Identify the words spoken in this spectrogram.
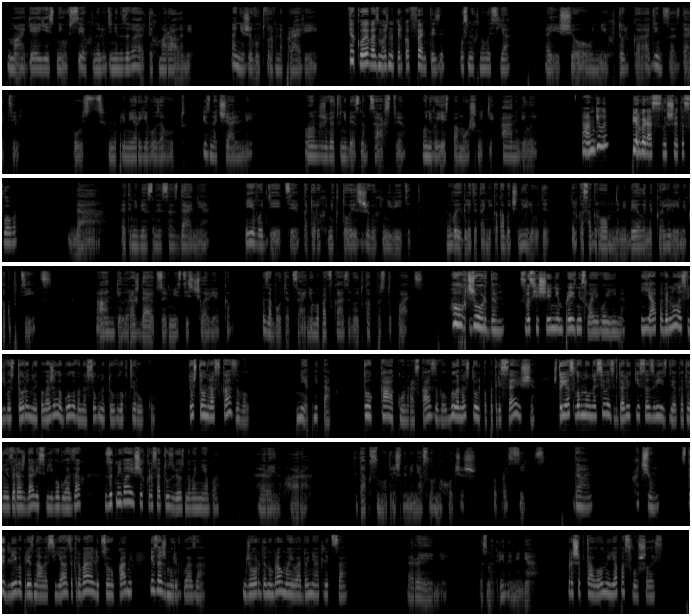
Магия есть не у всех, но люди не называют их моралами. Они живут в равноправии. Такое возможно только в фэнтези, усмехнулась я. А еще у них только один создатель. Пусть, например, его зовут Изначальный. Он живет в небесном царстве. У него есть помощники, ангелы. Ангелы? Первый раз слышу это слово. Да, это небесные создания. Его дети, которых никто из живых не видит. Выглядят они, как обычные люди, только с огромными белыми крыльями, как у птиц. Ангелы рождаются вместе с человеком заботятся о нем и подсказывают, как поступать. «Ох, Джордан!» — с восхищением произнесла его имя. Я повернулась в его сторону и положила голову на согнутую в локте руку. То, что он рассказывал... Нет, не так. То, как он рассказывал, было настолько потрясающе, что я словно уносилась в далекие созвездия, которые зарождались в его глазах, затмевающих красоту звездного неба. Рейнхара, ты так смотришь на меня, словно хочешь попросить. Да, хочу. Стыдливо призналась я, закрывая лицо руками и зажмурив глаза. Джордан убрал мои ладони от лица. Рейни, посмотри на меня. Прошептал он, и я послушалась.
